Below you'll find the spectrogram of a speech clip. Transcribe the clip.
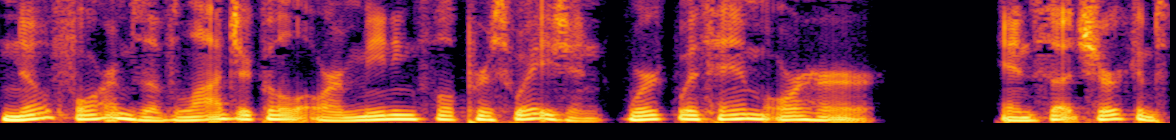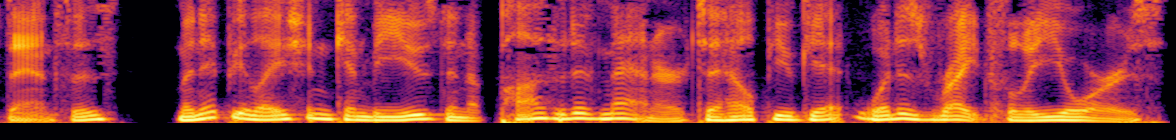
No forms of logical or meaningful persuasion work with him or her. In such circumstances, manipulation can be used in a positive manner to help you get what is rightfully yours.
